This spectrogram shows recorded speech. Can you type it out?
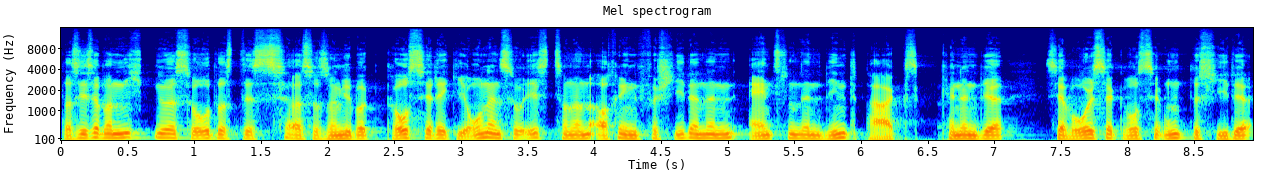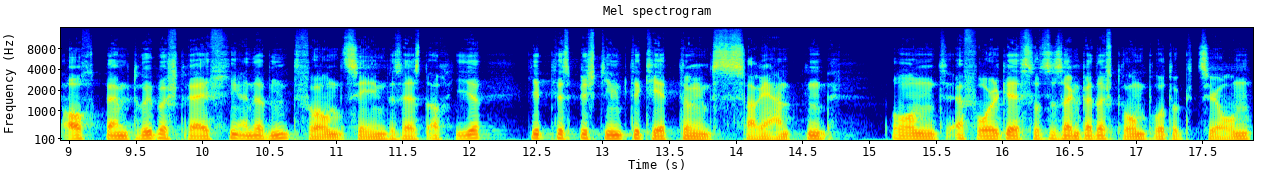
Das ist aber nicht nur so, dass das äh, sozusagen über große Regionen so ist, sondern auch in verschiedenen einzelnen Windparks können wir sehr wohl sehr große Unterschiede auch beim Drüberstreichen einer Windfront sehen. Das heißt, auch hier gibt es bestimmte Glättungsvarianten und Erfolge sozusagen bei der Stromproduktion.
